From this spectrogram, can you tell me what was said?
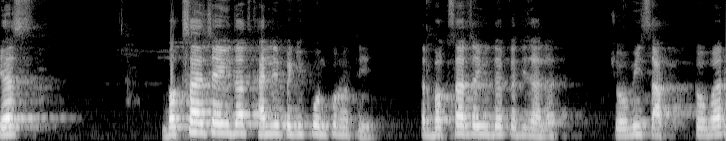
यस बक्सारच्या युद्धात खालीलपैकी कोण कोण होते? तर बक्सारचं युद्ध कधी झालं? चोवीस ऑक्टोबर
